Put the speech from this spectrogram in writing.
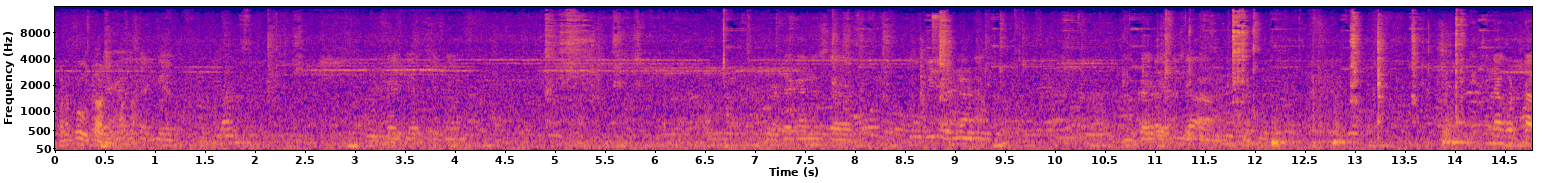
પણ કોઈ ઉતાર નહીં મળતા. બટાકાનું શાક कितना गुट्टा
